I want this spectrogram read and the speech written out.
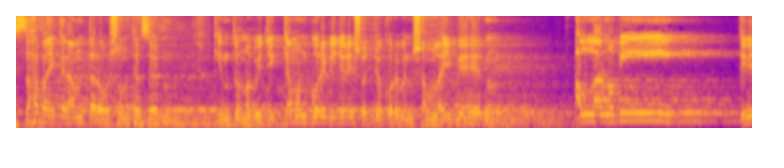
সাহাবাই কেরাম তারাও শুনতেছেন। কিন্তু নবীজি কেমন করে নিজেরে সহ্য করবেন, সামলাইবেন? আল্লাহ নবী, তিনি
